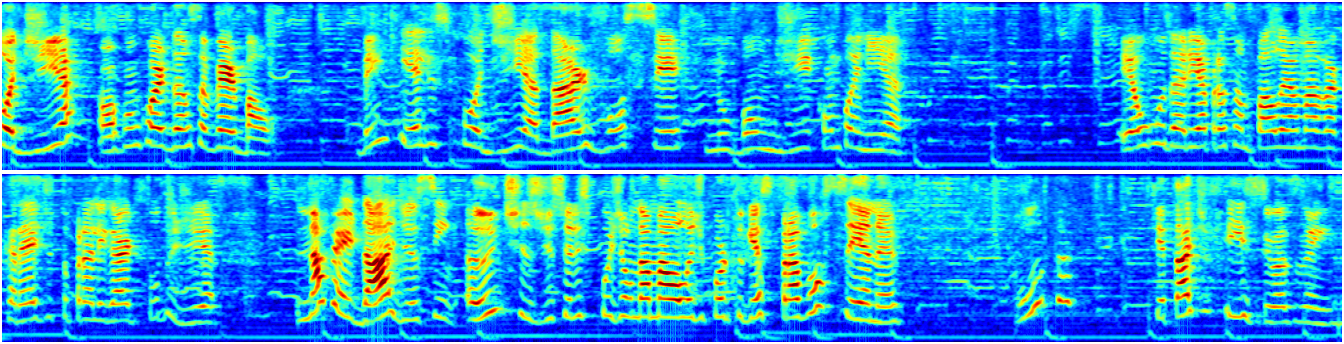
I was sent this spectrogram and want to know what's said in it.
Podia, ó, concordância verbal. Bem que eles podia dar você no Bom Dia e Companhia. Eu mudaria para São Paulo e amava crédito para ligar todo dia. Na verdade, assim, antes disso eles podiam dar uma aula de português para você, né? Puta, que tá difícil assim.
